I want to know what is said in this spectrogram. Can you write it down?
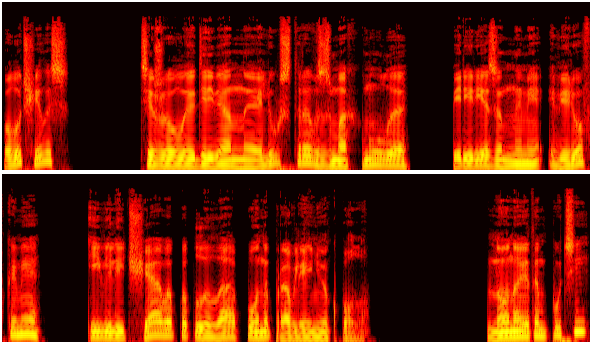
Получилось. Тяжелая деревянная люстра взмахнула перерезанными веревками и величаво поплыла по направлению к полу. Но на этом пути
